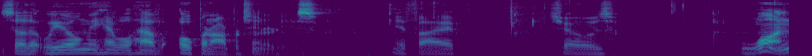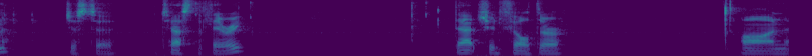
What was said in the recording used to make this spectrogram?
so that we only have, will have open opportunities. If I chose 1 just to test the theory, that should filter on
